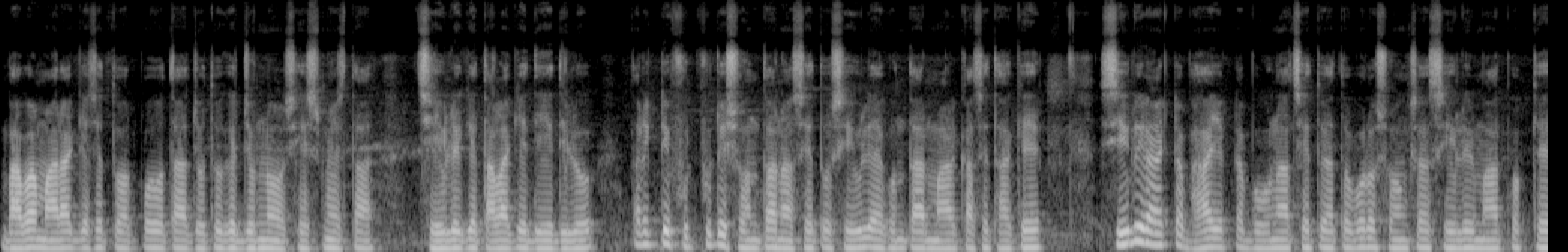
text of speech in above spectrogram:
বাবা মারা গেছে তারপর তার যৌতুকের জন্য শেষমেশ তার শিউলিকে তালাকে দিয়ে দিল। তার একটি ফুটফুটে সন্তান আছে, তো শিউলি এখন তার মার কাছে থাকে। শিউলির আরেকটা ভাই, একটা বোন আছে, তো এত বড় সংসার শিউলির মার পক্ষে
